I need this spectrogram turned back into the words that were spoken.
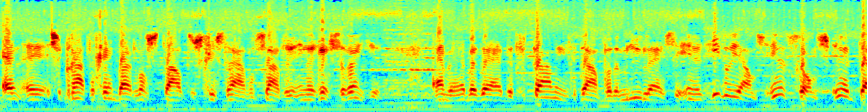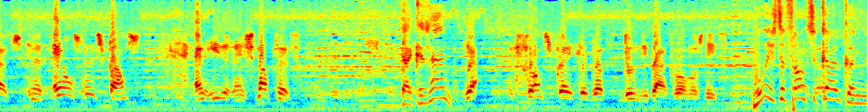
En eh, ze praten geen buitenlandse taal. Dus gisteravond zaten we in een restaurantje. En we hebben daar de vertaling gedaan van de menulijsten in het Italiaans, in het Frans, in het Duits, in het Engels en het Spaans. En iedereen snapt het. Kijk eens aan. Ja, Frans spreken, dat doen die buitenlanders niet. Hoe is de Franse keuken?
